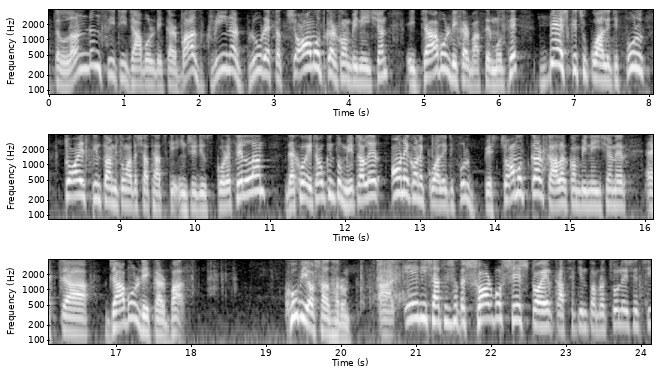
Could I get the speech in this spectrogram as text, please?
একটা London city double decker bus green আর ব্লুর একটা চমৎকার কম্বিনেশন এই ডাবল ডেকার বাসের মধ্যে বেশ কিছু কোয়ালিটি ফুল টয়েস কিন্তু আমি তোমাদের সাথে আজকে ইন্ট্রোডিউস করে ফেললাম। দেখো, এটাও কিন্তু মেটালের অনেক অনেক কোয়ালিটি ফুল বেশ চমৎকার কালার কম্বিনেশনের একটা ডাবল ডেকার বাস খুবই অসাধারণ। আর এরই সাথে সাথে সর্বশেষ টয়ের কাছে কিন্তু আমরা চলে এসেছি।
